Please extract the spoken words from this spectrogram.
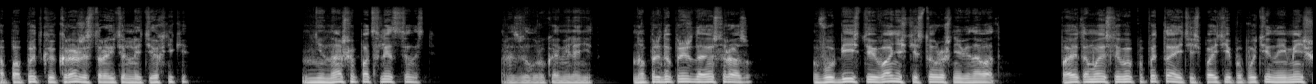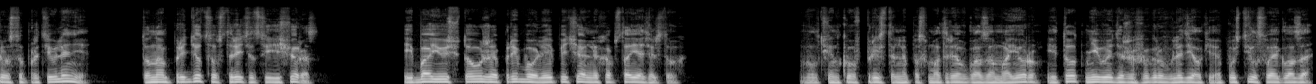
А попытка кражи строительной техники?» «Не наша подследственность», — развел руками Леонид. «Но предупреждаю сразу. В убийстве Иванечки сторож не виноват. Поэтому если вы попытаетесь пойти по пути наименьшего сопротивления, то нам придется встретиться еще раз. И боюсь, что уже при более печальных обстоятельствах». Волченков пристально посмотрел в глаза майору, и тот, не выдержав игру в гляделки, опустил свои глаза.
